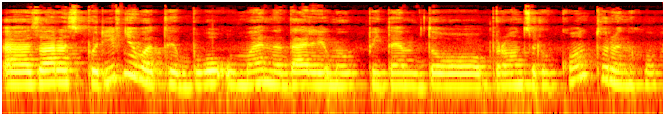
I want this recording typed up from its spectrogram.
зараз порівнювати, бо у мене далі ми підемо до бронзеру контурингу.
